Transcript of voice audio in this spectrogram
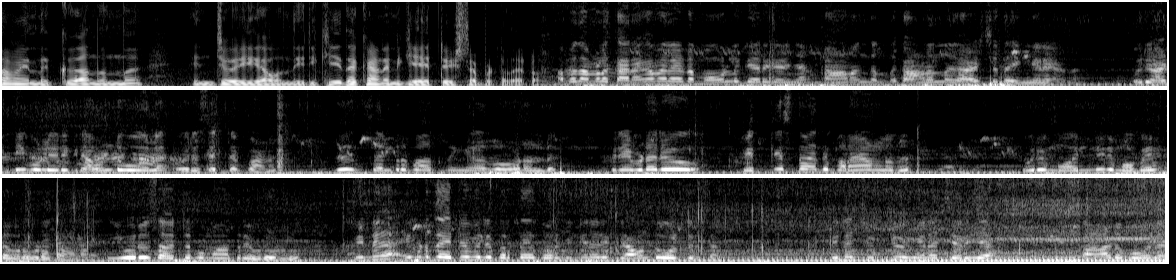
സമയം നിൽക്കുക നിന്ന് എൻജോയ് ചെയ്യുക ഒന്നിരിക്കുക ഇതൊക്കെയാണ് എനിക്ക് ഏറ്റവും ഇഷ്ടപ്പെട്ടത് കേട്ടോ. അപ്പോൾ നമ്മൾ കനകമലയുടെ മുകളിൽ കയറി കഴിഞ്ഞാൽ കാണുന്ന കാണുന്ന കാഴ്ച എങ്ങനെയാണ് ഒരു അടിപൊളി ഒരു ഗ്രൗണ്ട് പോലെ ഒരു സെറ്റപ്പാണ് ഇത് സെൻട്രൽ ഭാഗത്ത് ഇങ്ങനെ റോഡുണ്ട്. പിന്നെ ഇവിടെ ഒരു വ്യത്യസ്തമായിട്ട് പറയാനുള്ളത് ഒരു വലിയൊരു മൊബൈൽ ടവർ ഇവിടെ കാണാം. ഈ ഒരു സെറ്റപ്പ് മാത്രമേ ഇവിടെ ഉള്ളൂ. പിന്നെ ഇവിടുത്തെ ഏറ്റവും വലിയ പ്രത്യേകത പറഞ്ഞാൽ ഇങ്ങനെ ഒരു ഗ്രൗണ്ട് പോലത്തെ ഒരു സ്ഥലം. പിന്നെ ചുറ്റും ഇങ്ങനെ ചെറിയ കാട് പോലെ.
